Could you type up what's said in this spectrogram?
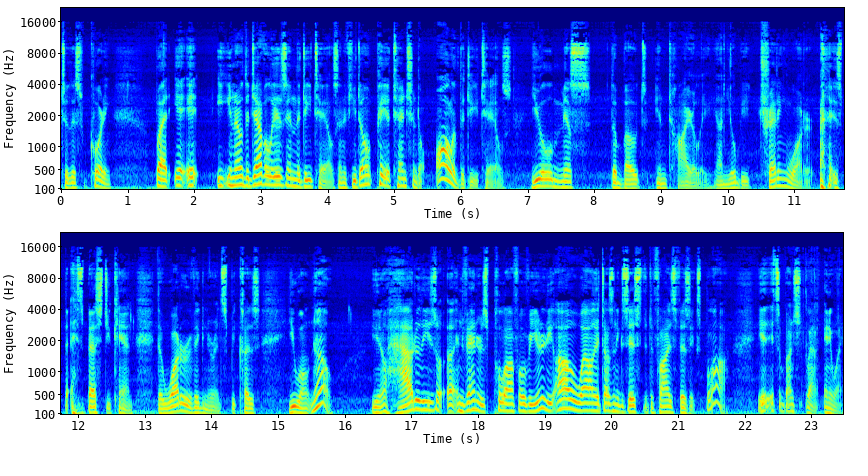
to this recording, but it, it you know, the devil is in the details, and if you don't pay attention to all of the details, you'll miss the boat entirely, and you'll be treading water as, as best you can, the water of ignorance, because you won't know. You know, how do these uh, inventors pull off over unity? Oh, well, it doesn't exist. It defies physics. Blah. It, it's a bunch. Well, anyway,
